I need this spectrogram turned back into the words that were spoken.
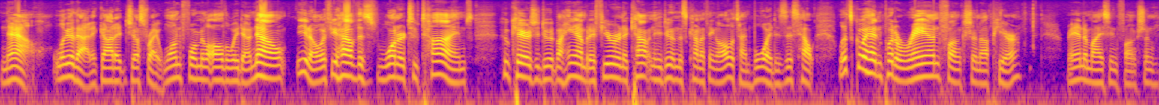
now, look at that. It got it just right. One formula all the way down. Now, you know, if you have this one or two times, who cares? You do it by hand. But if you're an accountant, you're doing this kind of thing all the time. Boy, does this help. Let's go ahead and put a rand function up here, randomizing function.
